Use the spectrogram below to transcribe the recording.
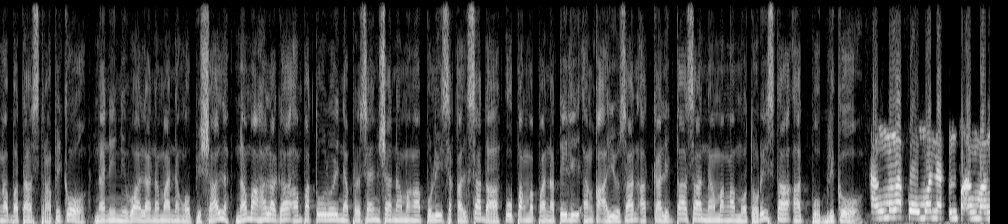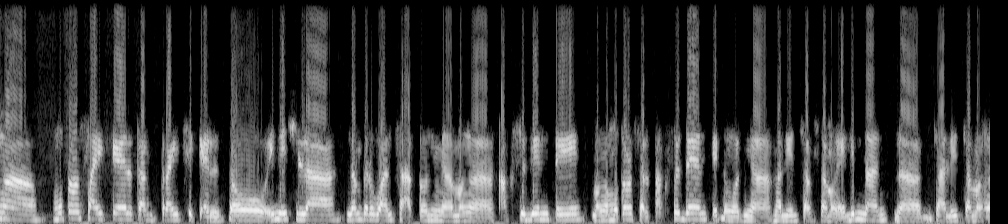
mga batas trapiko. Naniniwala naman ng opisyal na mahalaga ang patuloy na presensya ng mga pulis sa kalsada upang mapanatili ang kaayusan at kaligtasan ng mga motorista at publiko. ang mga common na tunto ang mga motorcycle kag tricycle. So ini sila number one sa aton nga mga aksidente, mga motorcycle accident tungod nga halin sa, sa mga elimnan nagsalit sa mga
